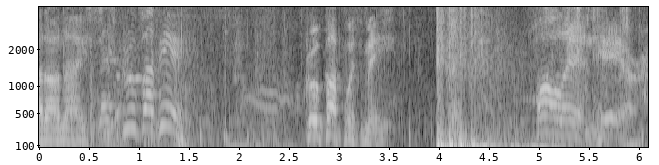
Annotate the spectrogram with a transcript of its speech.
Not on ice. Let's group up here. Group up with me. Fall in here.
